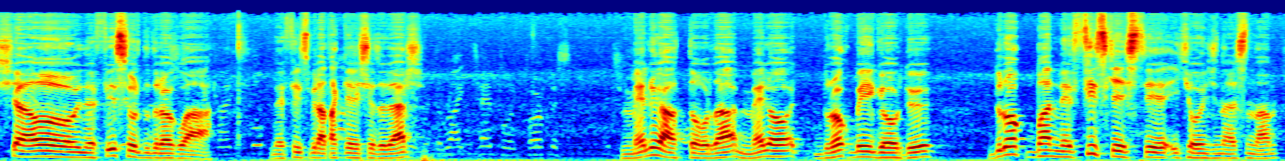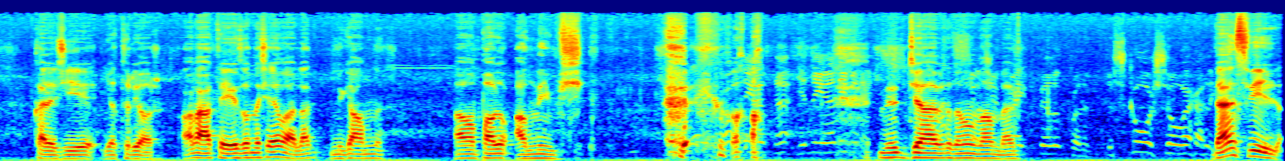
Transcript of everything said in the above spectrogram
Şao nefis vurdu Drogba. Nefis bir atak geliştirdiler. Melo'yu attı orada. Melo Drogba'yı gördü. Drogba nefis kesti iki oyuncunun arasından. Kaleciyi yatırıyor. Ana televizyonda şey var lan. Müge Anlı. Aman pardon Anlıymış. ne cahil adamım lan ben. Danceville,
